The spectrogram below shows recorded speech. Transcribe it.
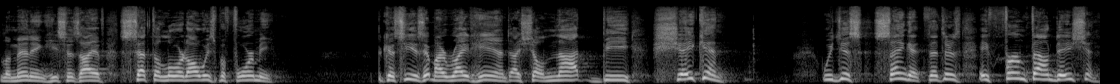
lamenting, he says, I have set the Lord always before me. Because he is at my right hand, I shall not be shaken. We just sang it, that there's a firm foundation.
